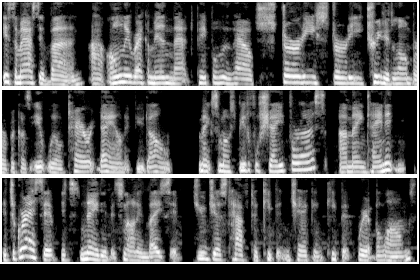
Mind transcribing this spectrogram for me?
It's a massive vine. I only recommend that to people who have sturdy, sturdy treated lumber because it will tear it down if you don't makes the most beautiful shade for us. I maintain it. It's aggressive. It's native. It's not invasive. You just have to keep it in check and keep it where it belongs.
